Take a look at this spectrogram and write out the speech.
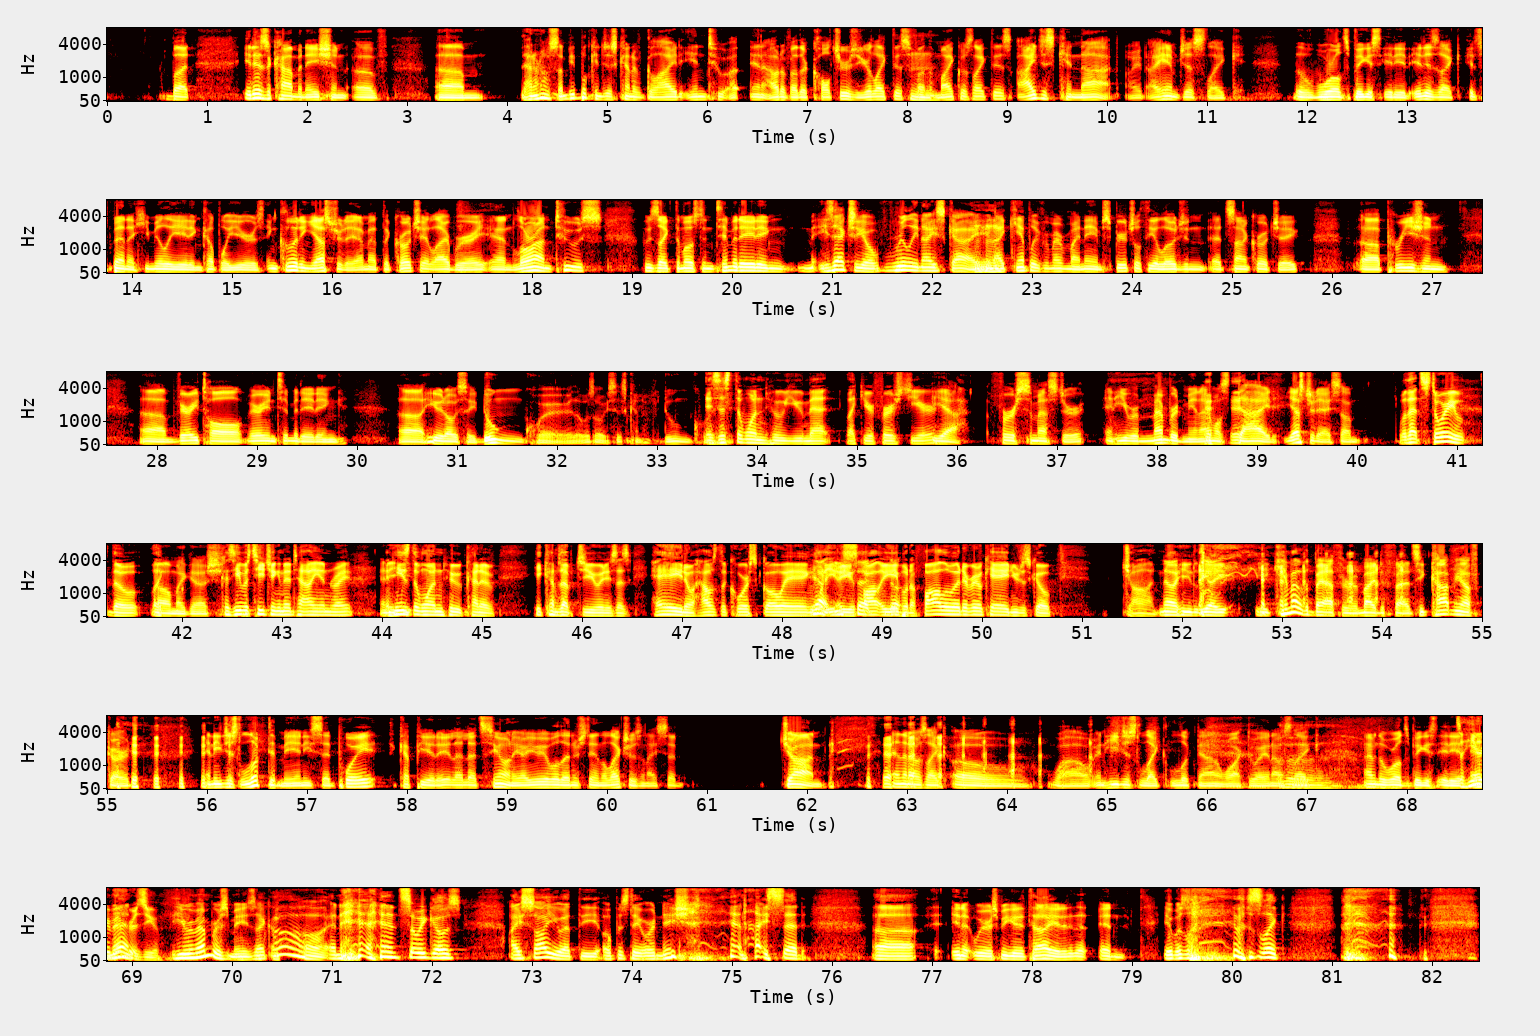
But it is a combination of. Um, I don't know. Some people can just kind of glide into uh, and out of other cultures. You're like this. The mic was like this. I just cannot. I, I am just like the world's biggest idiot. It is like it's been a humiliating couple of years, including yesterday. I'm at the Croce Library, and Laurent Touze, who's like the most intimidating. He's actually a really nice guy, and I can't believe I remember my name. Spiritual theologian at Santa Croce, uh, Parisian, uh, very tall, very intimidating. Uh, he would always say "Dunque." That was always his kind of "Dunque." Is this the one who you met like your first year? Yeah, first semester, and he remembered me, and I almost died yesterday. I saw him. Well, that story though, like, oh my gosh! because he was teaching in Italian, right? And, he- he's the one who kind of he comes up to you and he says, "Hey, you know, how's the course going? Yeah, are you, you are you, said- follow, are you no. able to follow it? Every okay?" And you just go, "John, No, he yeah, he, he came out of the bathroom. In my defense, he caught me off guard, and he just looked at me and he said, "Puoi capire la lezione? Are you able to understand the lectures?" And I said, "John," and then I was like, "Oh, wow!" And he just like looked down and walked away, and I was like, "I'm the world's biggest idiot." So he And remembers you. He remembers me. He's like, "Oh," and and so he goes, "I saw you at the Opus Dei ordination," and I said. uh, in it, we were speaking Italian, and it was like, it was like.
